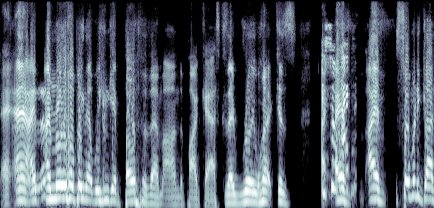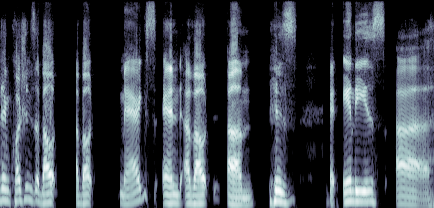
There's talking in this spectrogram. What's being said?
And I, I'm really hoping that we can get both of them on the podcast because I really want because So I, I- have, I have so many goddamn questions about about Mags and about um his Andy's uh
